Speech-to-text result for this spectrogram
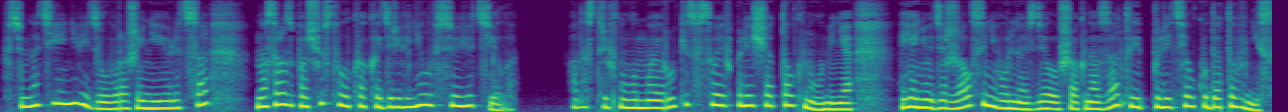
В темноте я не видел выражения ее лица, но сразу почувствовал, как одеревенело все ее тело. Она стряхнула мои руки со своих плеч и оттолкнула меня. Я не удержался, невольно сделал шаг назад и полетел куда-то вниз,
